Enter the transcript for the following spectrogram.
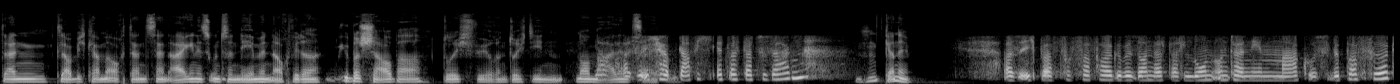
dann glaube ich, kann man auch dann sein eigenes Unternehmen auch wieder überschaubar durchführen durch die normalen. Ja, also ich hab, darf ich etwas dazu sagen? Mhm, gerne. Also ich verfolge besonders das Lohnunternehmen Markus Wipperfürth.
